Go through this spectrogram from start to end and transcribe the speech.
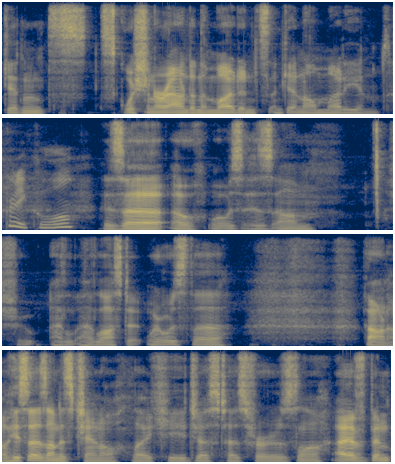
getting squishing around in the mud and, and getting all muddy and It's pretty cool. his uh oh what was his um shoot I, I lost it where was the I don't know. He says on his channel, like he just has for as long. I have been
